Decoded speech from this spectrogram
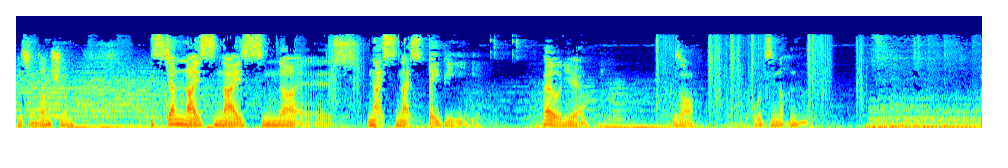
Hier ist wieder ein Sonnenschirm. Ist ja nice, nice, nice. Nice, nice, baby. Hell yeah. So. Wo ist sie noch hin? Äh.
